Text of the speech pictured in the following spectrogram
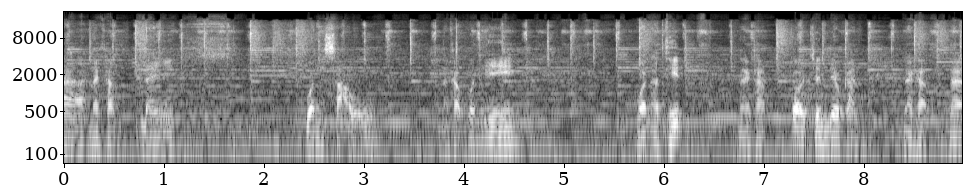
ลานะครับในวันเสาร์ นะครับ วันนี้วันอาทิตย์นะครับ ก็เช่นเดียวกันนะครับนะ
